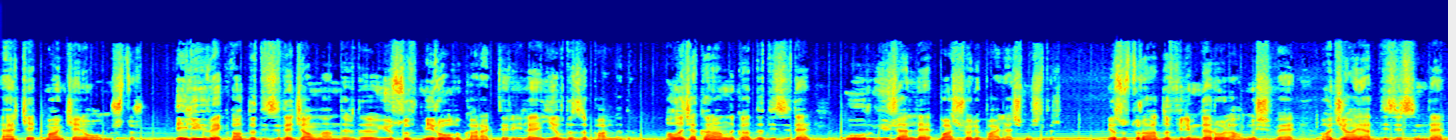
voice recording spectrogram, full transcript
erkek mankeni olmuştur. Deli Yürek adlı dizide canlandırdığı Yusuf Miroğlu karakteriyle yıldızı parladı. Alacakaranlık adlı dizide Uğur Yücel'le başrolü paylaşmıştır. Yazı Tura adlı filmde rol almış ve Acı Hayat dizisinde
